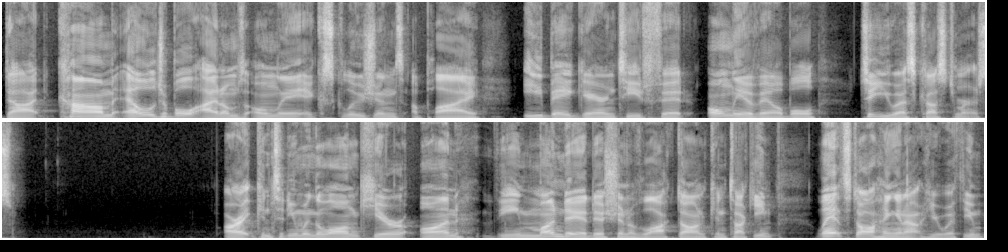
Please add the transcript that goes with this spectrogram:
eBay.com. Eligible items only, exclusions apply. eBay guaranteed fit only available to U.S. customers. All right, continuing along here on the Monday edition of Locked On Kentucky. Lance Dawe hanging out here with you.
